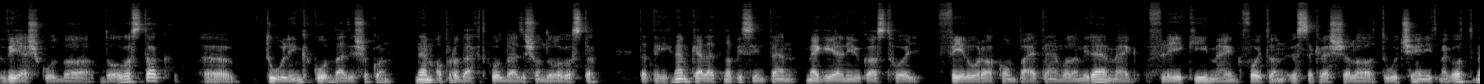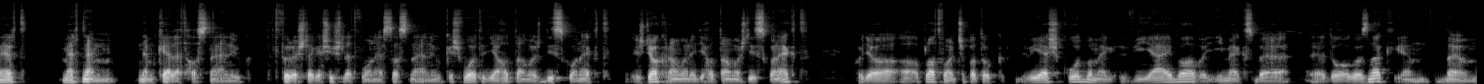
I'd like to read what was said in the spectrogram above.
VS kódba dolgoztak, tooling kódbázisokon, nem a product kódbázison dolgoztak. Tehát nekik nem kellett napi szinten megélniük azt, hogy fél óra a compile valamire, meg flaky, meg folyton összekressel a toolchain itt meg ott, mert, mert nem, nem kellett használniuk. Tehát fölösleges is lett volna ezt használniuk. És volt egy ilyen hatalmas disconnect, és gyakran van egy hatalmas disconnect, hogy a, a platformcsapatok VS kódba, meg VI-ba, vagy Emacs-be e, dolgoznak, ilyen nagyon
